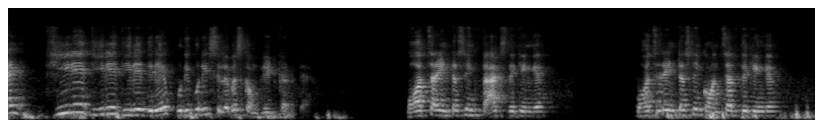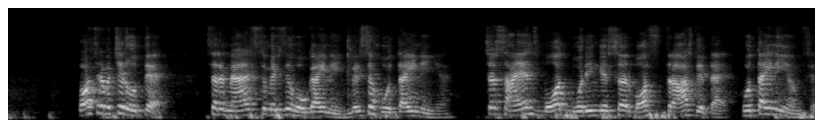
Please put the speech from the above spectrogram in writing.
एंड धीरे धीरे धीरे धीरे पूरी पूरी सिलेबस कंप्लीट करते हैं। बहुत सारे इंटरेस्टिंग फैक्ट्स देखेंगे, बहुत सारे इंटरेस्टिंग कॉन्सेप्ट देखेंगे। बहुत सारे बच्चे रोते हैं, सर मैथ्स तो मेरे से होगा ही नहीं, मेरे से होता ही नहीं है। सर साइंस बहुत बोरिंग है, सर, बहुत त्रास देता है, होता ही नहीं हमसे।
